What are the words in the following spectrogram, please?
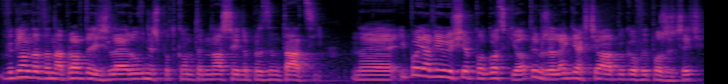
Wygląda to naprawdę źle, również pod kątem naszej reprezentacji. E, I pojawiły się pogłoski o tym, że Legia chciałaby go wypożyczyć.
